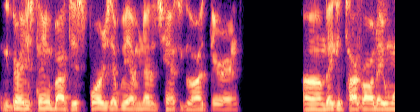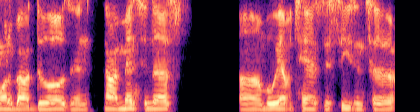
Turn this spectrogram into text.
the greatest thing about this sport is that we have another chance to go out there and um, they can talk all they want about duos and not mention us, um, but we have a chance this season to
